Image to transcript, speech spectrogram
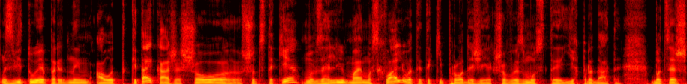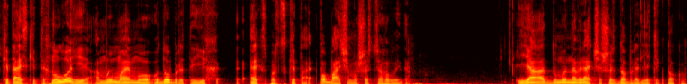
звітує перед ним. А от Китай каже, що, що це таке. Ми взагалі маємо схвалювати такі продажі, якщо ви змусите їх продати. Бо це ж китайські технології, а ми маємо одобрити їх експорт з Китаю. Побачимо, що з цього вийде. Я думаю, навряд чи щось добре для Тіктоку.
